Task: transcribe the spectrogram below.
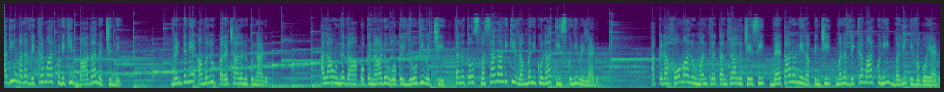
అది మన విక్రమార్కుడికి బాగా నచ్చింది. వెంటనే అమలు పరచాలనుకున్నాడు. అలా ఉండగా ఒకనాడు ఒక యోగి వచ్చి తనతో శ్మశానానికి రమ్మని కూడా తీసుకుని వెళ్ళాడు. అక్కడ హోమాలు మంత్ర తంత్రాలు చేసి బేతాళుణ్ణి రప్పించి మన విక్రమార్కుని బలి ఇవ్వబోయాడు.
